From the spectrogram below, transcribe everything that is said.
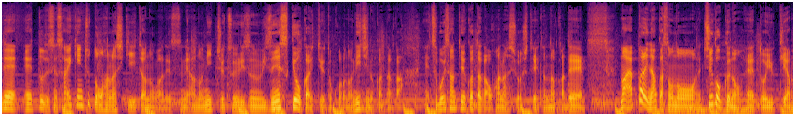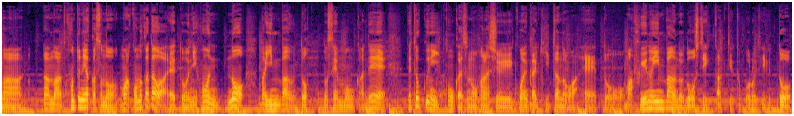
でえっとですね最近ちょっとお話聞いたのがですねあの日中ツーリズムビジネス協会っていうところの理事の方が、え坪井さんという方がお話をしていた中でまあやっぱりなんかその中国の、えっと、雪山あ、まあ本当になんかその、まあ、この方は、えっと、日本の、まあ、インバウンドの専門家でで特に今回そのお話講演会聞いたのは、えっとまあ、冬のインバウンドをどうしていくかっていうところで言うと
